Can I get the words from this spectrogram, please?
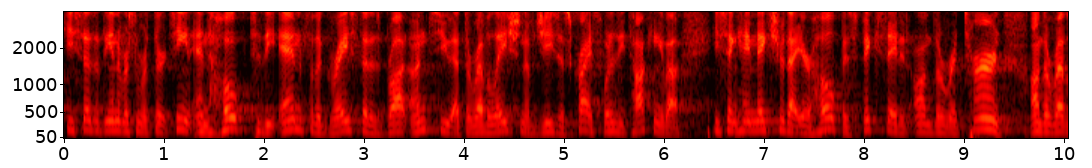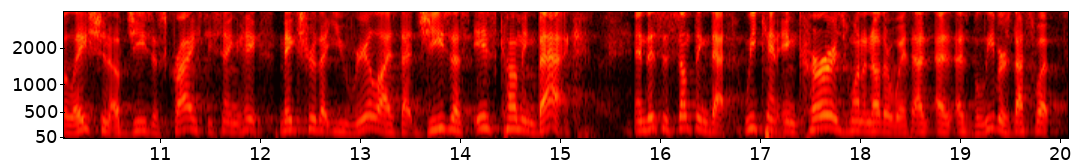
he says at the end of verse number 13, and hope to the end for the grace that is brought unto you at the revelation of Jesus Christ. What is he talking about? He's saying, hey, make sure that your hope is fixated on the return, on the revelation of Jesus Christ. He's saying, hey, make sure that you realize that Jesus is coming back. And this is something that we can encourage one another with as, as, as believers. That's what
